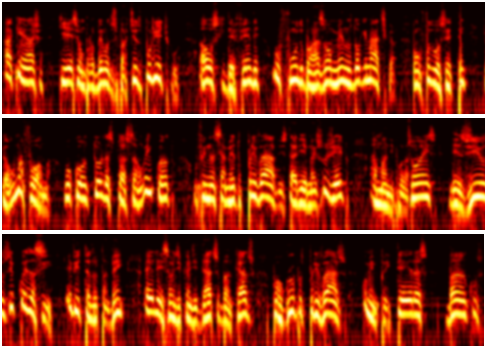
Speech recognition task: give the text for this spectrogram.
Há quem acha que esse é um problema dos partidos políticos, aos que defendem o fundo por uma razão menos dogmática. Com o fundo você tem, de alguma forma, o controle da situação, enquanto o financiamento privado estaria mais sujeito a manipulações, desvios e coisas assim, evitando também a eleição de candidatos bancados por grupos privados, como empreiteiras, bancos,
